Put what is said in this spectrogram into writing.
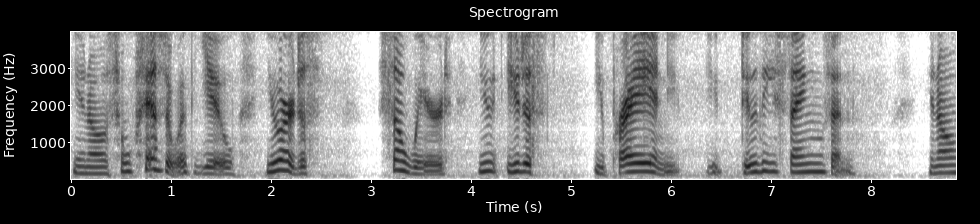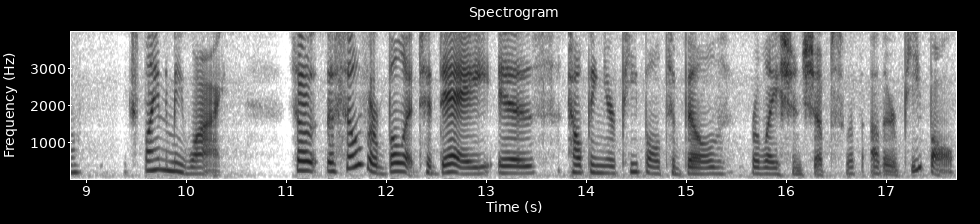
you know, so what is it with you? You are just so weird. You you just you pray and you, you do these things and you know, explain to me why. So the silver bullet today is helping your people to build relationships with other people.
